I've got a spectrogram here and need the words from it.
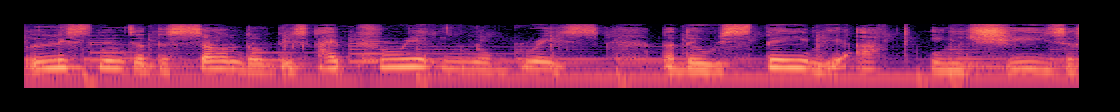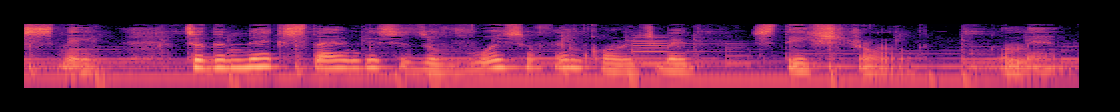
listening to the sound of this. I pray in your grace that they will stay in the ark in Jesus' name. Till the next time, this is a voice of encouragement. Stay strong. Amen.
